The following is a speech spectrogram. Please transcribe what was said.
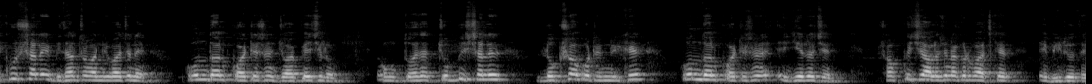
একুশ সালের বিধানসভা নির্বাচনে কোন দল কয়টি আসনে জয় পেয়েছিল? এবং দু হাজার চব্বিশ সালের লোকসভা ভোটের নিরিখে কোন দল কয়টি আসনে এগিয়ে রয়েছে সব কিছু আলোচনা করব আজকের এই ভিডিওতে।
